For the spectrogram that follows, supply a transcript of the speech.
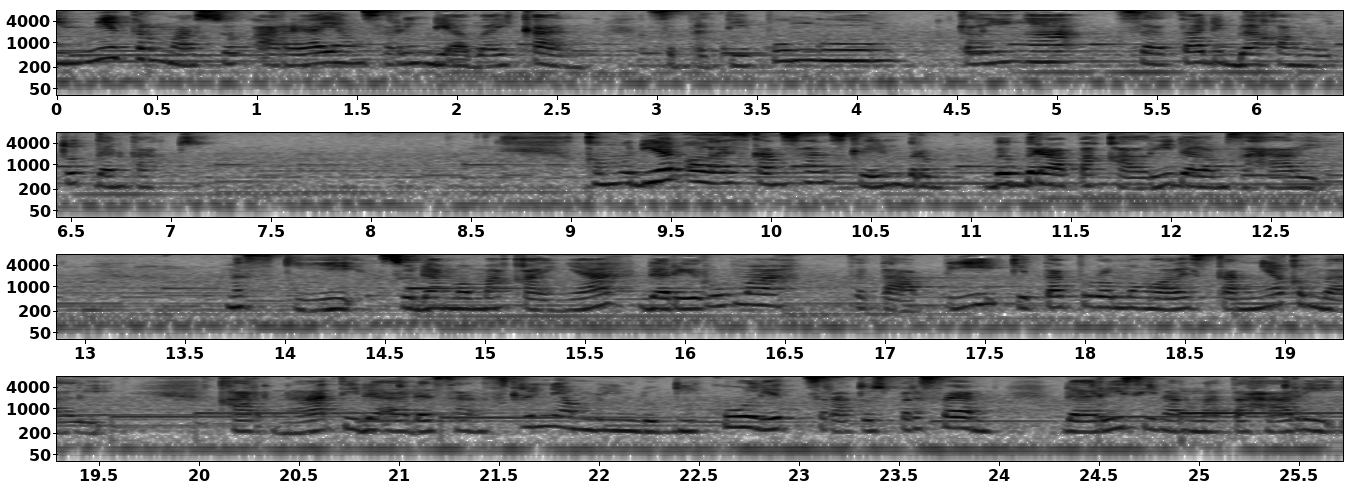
Ini termasuk area yang sering diabaikan, seperti punggung, telinga, serta di belakang lutut dan kaki. Kemudian oleskan sunscreen beberapa kali dalam sehari. Meski sudah memakainya dari rumah, tetapi kita perlu mengoleskannya kembali karena tidak ada sunscreen yang melindungi kulit 100% dari sinar matahari.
